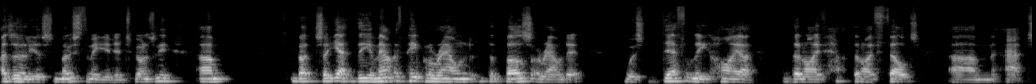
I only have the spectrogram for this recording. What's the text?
as early as most of the media did, to be honest with you. Um, but so, yeah, the amount of people around, the buzz around it was definitely higher than I've, than I've felt um, at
